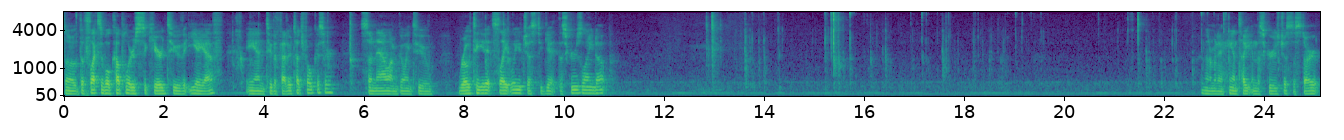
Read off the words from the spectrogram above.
So the flexible coupler is secured to the EAF and to the feather touch focuser. So now I'm going to rotate it slightly just to get the screws lined up. And then I'm gonna hand tighten the screws just to start.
